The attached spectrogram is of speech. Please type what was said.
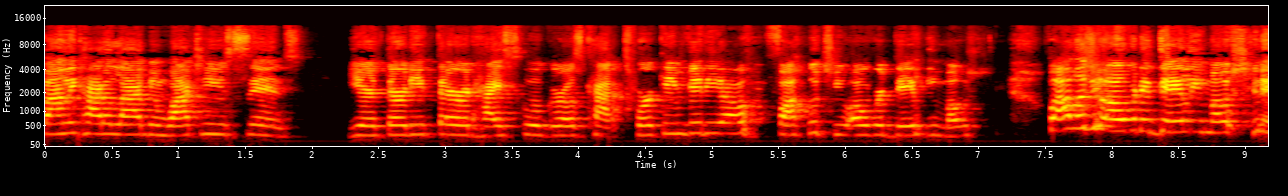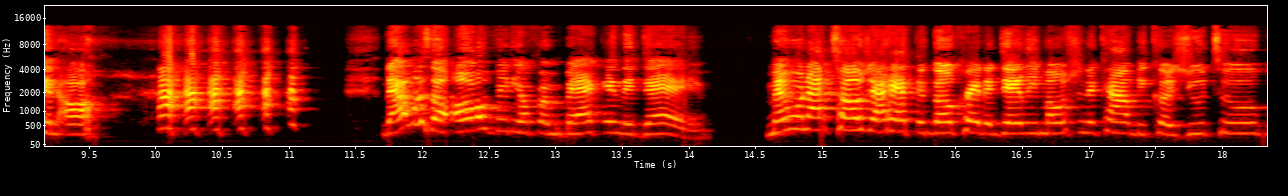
Finally caught a live. Been watching you since your 33rd high school girls caught twerking video. Followed you over Daily Motion Followed you over to Daily Motion and all. that was an old video from back in the day. Remember when I told you I had to go create a Daily Motion account because YouTube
